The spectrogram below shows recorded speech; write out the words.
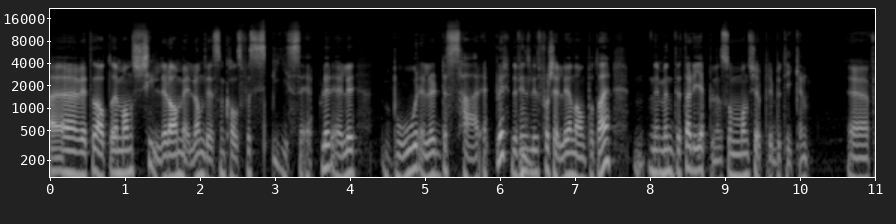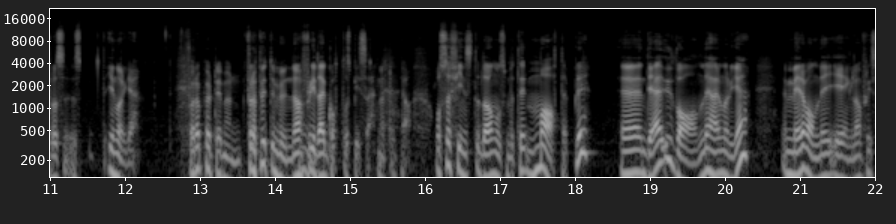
eh, vet jeg da at man skiller da mellom det som kalles for spiseepler, eller bord- eller dessertepler. Det finnes Mm. litt forskjellige navn på dette her. Men dette er de eplene som man kjøper i butikken eh, å, i Norge. For å putte i munnen. For å putte i munnen, ja, fordi det er godt å spise. Ja. Og så fins det da noe som heter matepler. Eh, Det er uvanlig her i Norge. Mer vanlig i England f.eks.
